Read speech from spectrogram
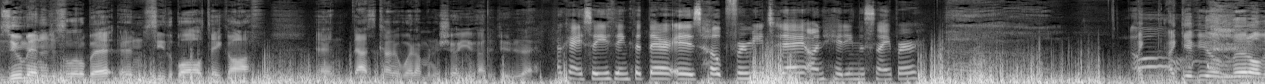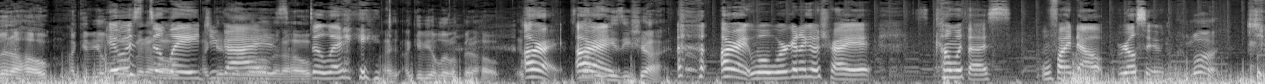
zoom in just a little bit, and see the ball take off. And that's kind of what I'm going to show you how to do today. Okay, so you think that there is hope for me today on hitting the sniper? I, I oh. give you a little bit of hope. I give you a little was bit of delayed, hope. I you give You guys. bit of hope. Delayed. I, I give you a little bit of hope. It's, All right, it's all right. an easy shot. All right, well, we're gonna go try it. Come with us. We'll find out real soon. Come on. Come,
